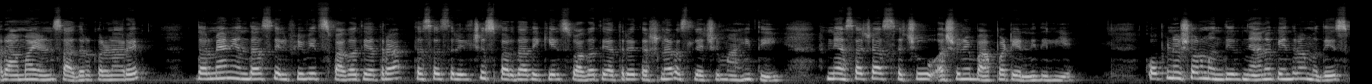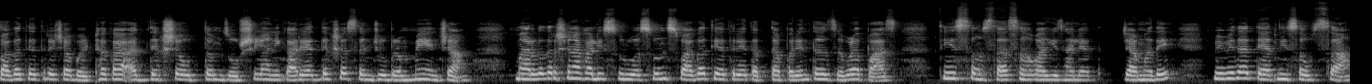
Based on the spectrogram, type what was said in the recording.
रामायण सादर करणार आहेत. दरम्यान यंदा सेल्फी विथ स्वागत यात्रा तसंच रीलची स्पर्धा देखील स्वागत यात्रेत असणार असल्याची माहिती न्यासाच्या सचिव अश्विनी बापट यांनी दिली आहे. कोपिनेश्वर मंदिर ज्ञानकेंद्रामध्ये स्वागत यात्रेच्या बैठका अध्यक्ष उत्तम जोशी आणि कार्याध्यक्ष संजू ब्रह्मे यांच्या मार्गदर्शनाखाली सुरू असून स्वागत यात्रेत आत्तापर्यंत जवळपास तीस संस्था सहभागी झाल्यात ज्यामध्ये विविध त्यातनी संस्था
